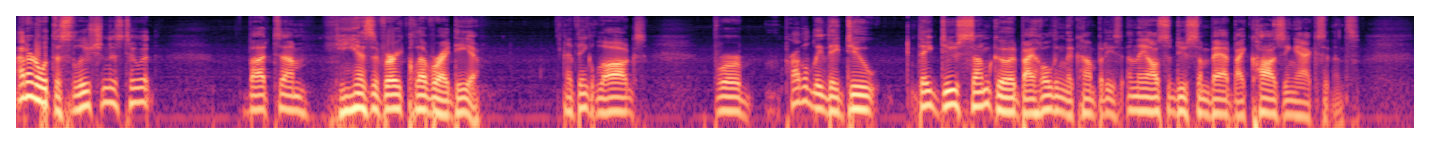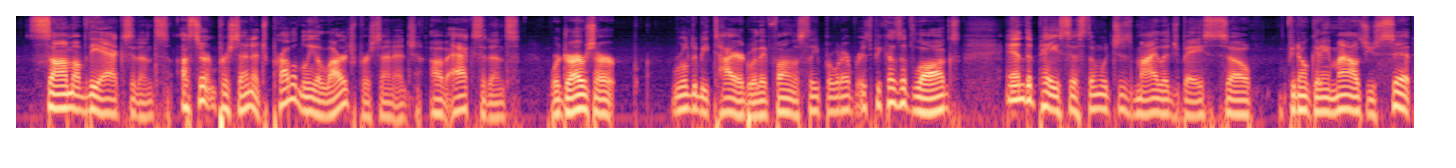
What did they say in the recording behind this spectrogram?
I don't know what the solution is to it, but um, he has a very clever idea. I think logs, for probably they do they do some good by holding the companies, and they also do some bad by causing accidents. Some of the accidents, a certain percentage, probably a large percentage of accidents where drivers are ruled to be tired where they've fallen asleep or whatever, it's because of logs and the pay system, which is mileage based. So if you don't get any miles, you sit.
